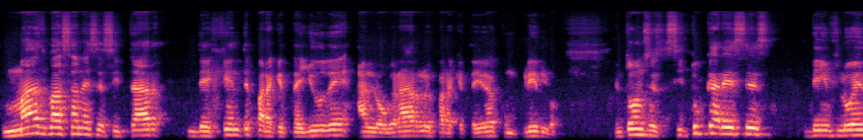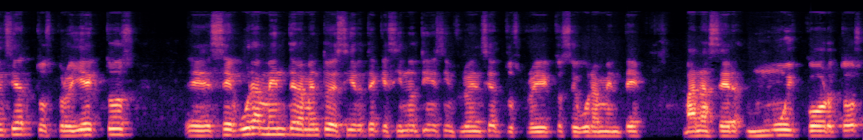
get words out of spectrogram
más vas a necesitar de gente para que te ayude a lograrlo y para que te ayude a cumplirlo. Entonces, si tú careces de influencia, tus proyectos, eh, seguramente lamento decirte que si no tienes influencia, tus proyectos seguramente van a ser muy cortos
